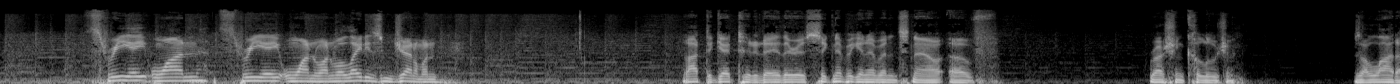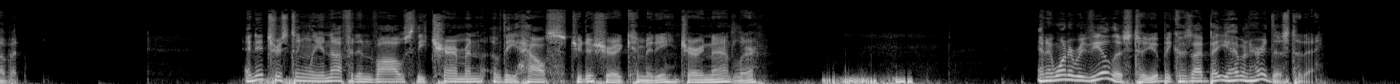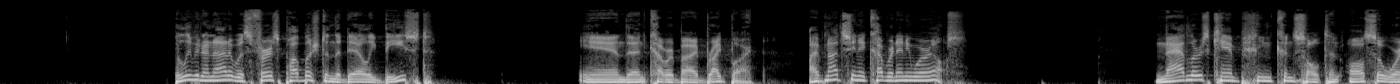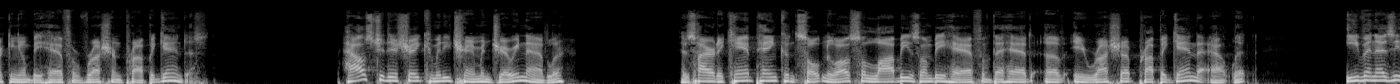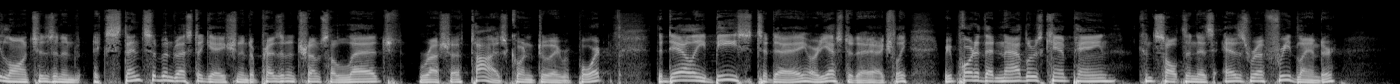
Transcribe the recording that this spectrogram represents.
381 3811. Well, ladies and gentlemen, a lot to get to today. There is significant evidence now of Russian collusion. There's a lot of it. And interestingly enough, it involves the chairman of the House Judiciary Committee, Jerry Nadler. And I want to reveal this to you because I bet you haven't heard this today. Believe it or not, it was first published in the Daily Beast and then covered by Breitbart. I've not seen it covered anywhere else. Nadler's campaign consultant also working on behalf of Russian propagandists. House Judiciary Committee Chairman Jerry Nadler has hired a campaign consultant who also lobbies on behalf of the head of a Russia propaganda outlet even as he launches an extensive investigation into President Trump's alleged Russia ties. According to a report, the Daily Beast today, or yesterday actually, reported that Nadler's campaign consultant is Ezra Friedlander,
